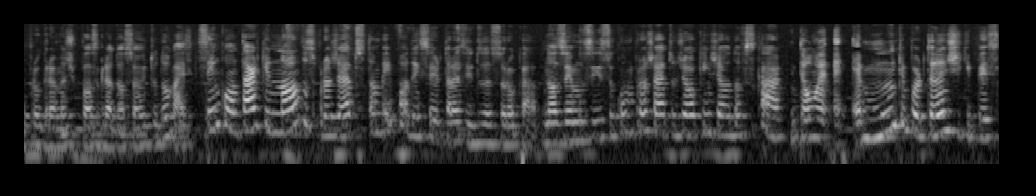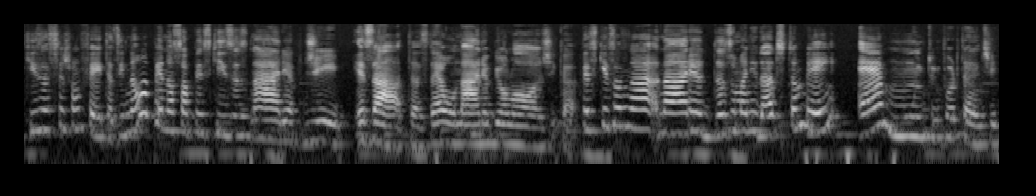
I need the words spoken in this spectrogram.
programas de pós-graduação e tudo mais. Sem contar que novos projetos também podem ser trazidos a Sorocaba. Nós vemos isso com o projeto de álcool em gel da UFSCar. Então é, é- é muito importante que pesquisas sejam feitas e não apenas só pesquisas na área de exatas, né, ou na área biológica. Pesquisas na, na área das humanidades também é muito importante.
